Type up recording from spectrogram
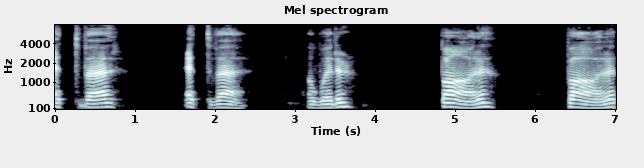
et vær, et vær. A weather. Bare, bare,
